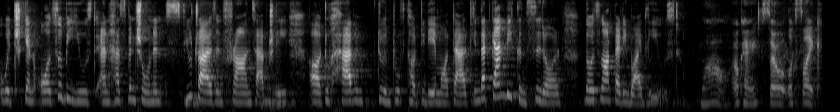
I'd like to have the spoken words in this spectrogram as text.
which can also be used and has been shown in few trials in france actually uh, to have to improve 30 day mortality and that can be considered though it's not very widely used Wow. Okay. So it looks like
